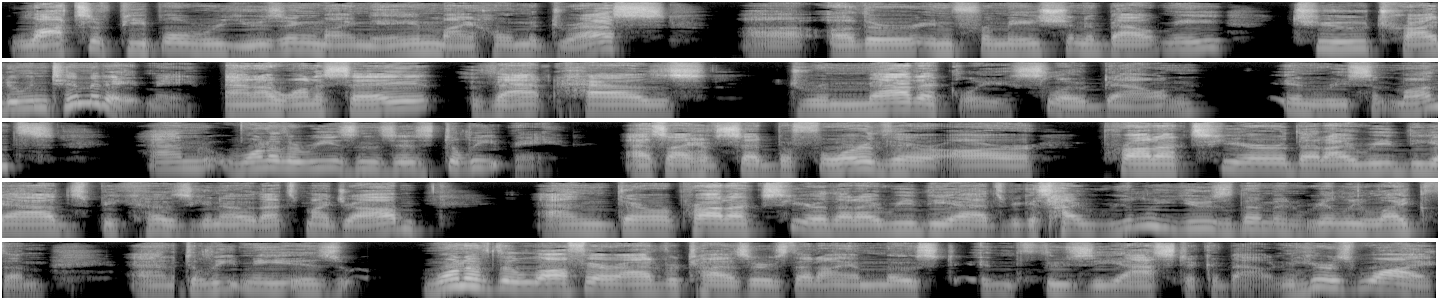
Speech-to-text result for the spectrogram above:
Lots of people were using my name, my home address, uh, other information about me to try to intimidate me. And I want to say that has dramatically slowed down in recent months. And one of the reasons is Delete Me. As I have said before, there are products here that I read the ads because, you know, that's my job. And there are products here that I read the ads because I really use them and really like them. And Delete Me is one of the Lawfare advertisers that I am most enthusiastic about. And here's why.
